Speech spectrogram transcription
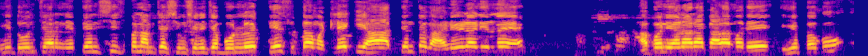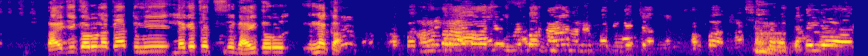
मी दोन चार नेत्यांशीच पण आमच्या शिवसेनेच्या बोललोय ते सुद्धा म्हटले की हा अत्यंत घाणेरडा निर्णय आहे. आपण येणाऱ्या काळामध्ये हे बघू काळजी करू नका तुम्ही लगेचच घाई करू नका. उमेदवार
